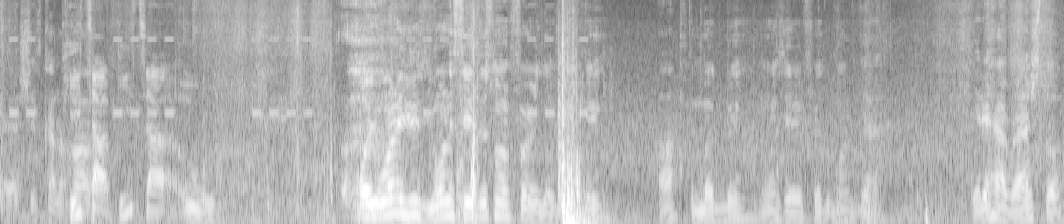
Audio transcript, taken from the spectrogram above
Yeah, shit's kind of Pizza, pizza. Ooh. Oh, you wanna use? You wanna save this one for the mukbang? Huh? The mukbang. You wanna save it for the mukbang? Yeah. They didn't have ranch though.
